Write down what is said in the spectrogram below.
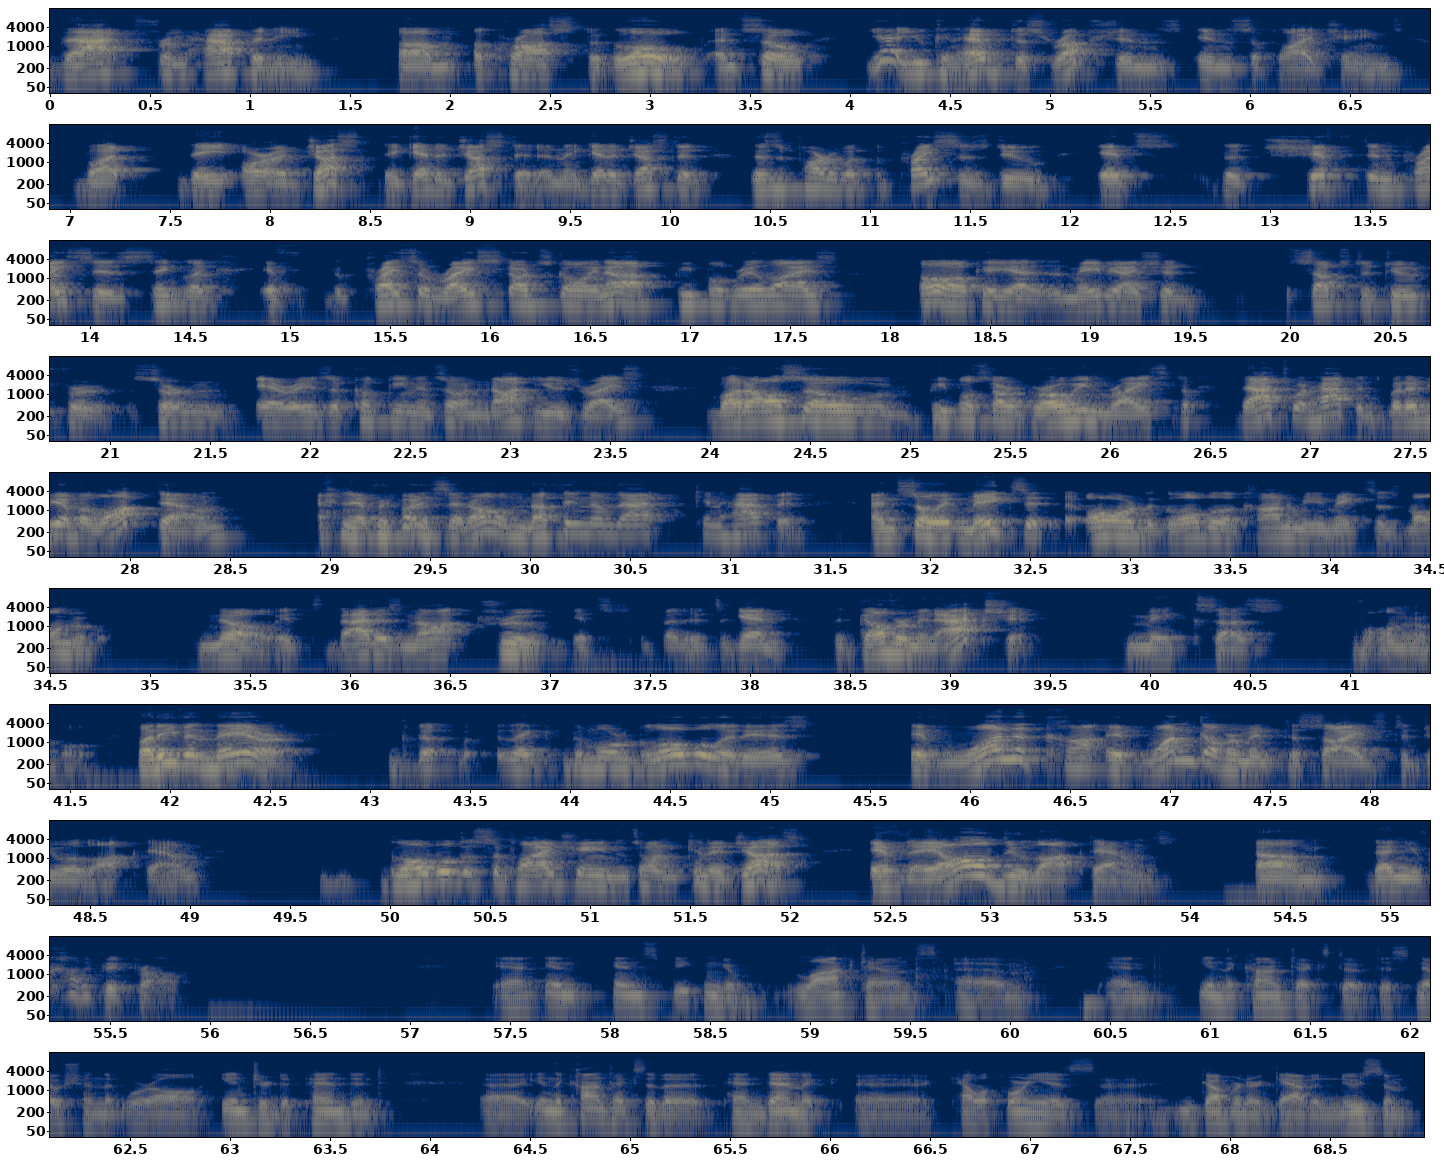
that from happening um, across the globe. And so, yeah, you can have disruptions in supply chains, but they are adjust they get adjusted and they get adjusted. This is part of what the prices do. It's the shift in prices think like if the price of rice starts going up people realize oh okay yeah maybe i should substitute for certain areas of cooking and so on not use rice but also people start growing rice. That's what happens. But if you have a lockdown and everybody said oh nothing of that can happen. And so it makes it or oh, the global economy makes us vulnerable no, it's that is not true. It's but it's again the government action makes us vulnerable. But even there, the, like the more global it is, if one if one government decides to do a lockdown, global supply chains and so on can adjust. If they all do lockdowns, um, then you've got a big problem. And and speaking of lockdowns, um, and in the context of this notion that we're all interdependent, uh, in the context of the pandemic, uh, California's uh, Governor Gavin Newsom,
